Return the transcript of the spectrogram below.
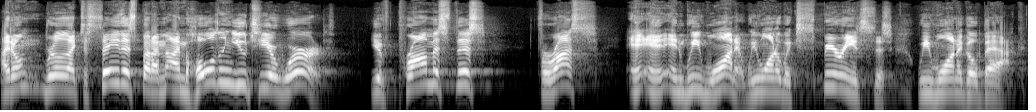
I don't really like to say this, but I'm, I'm holding you to your word. You've promised this for us, and, and, and we want it. We want to experience this. We want to go back.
